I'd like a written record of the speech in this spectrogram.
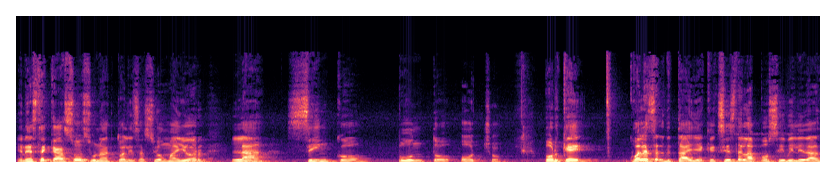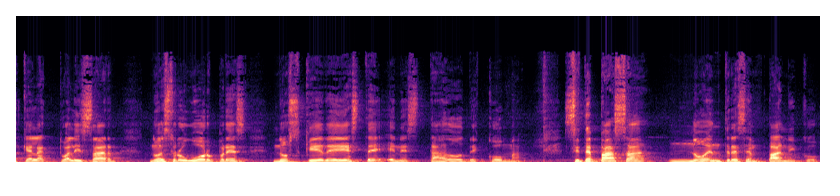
En este caso es una actualización mayor, la 5.8. Porque, ¿cuál es el detalle? Que existe la posibilidad que al actualizar nuestro WordPress nos quede este en estado de coma. Si te pasa, no entres en pánico.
